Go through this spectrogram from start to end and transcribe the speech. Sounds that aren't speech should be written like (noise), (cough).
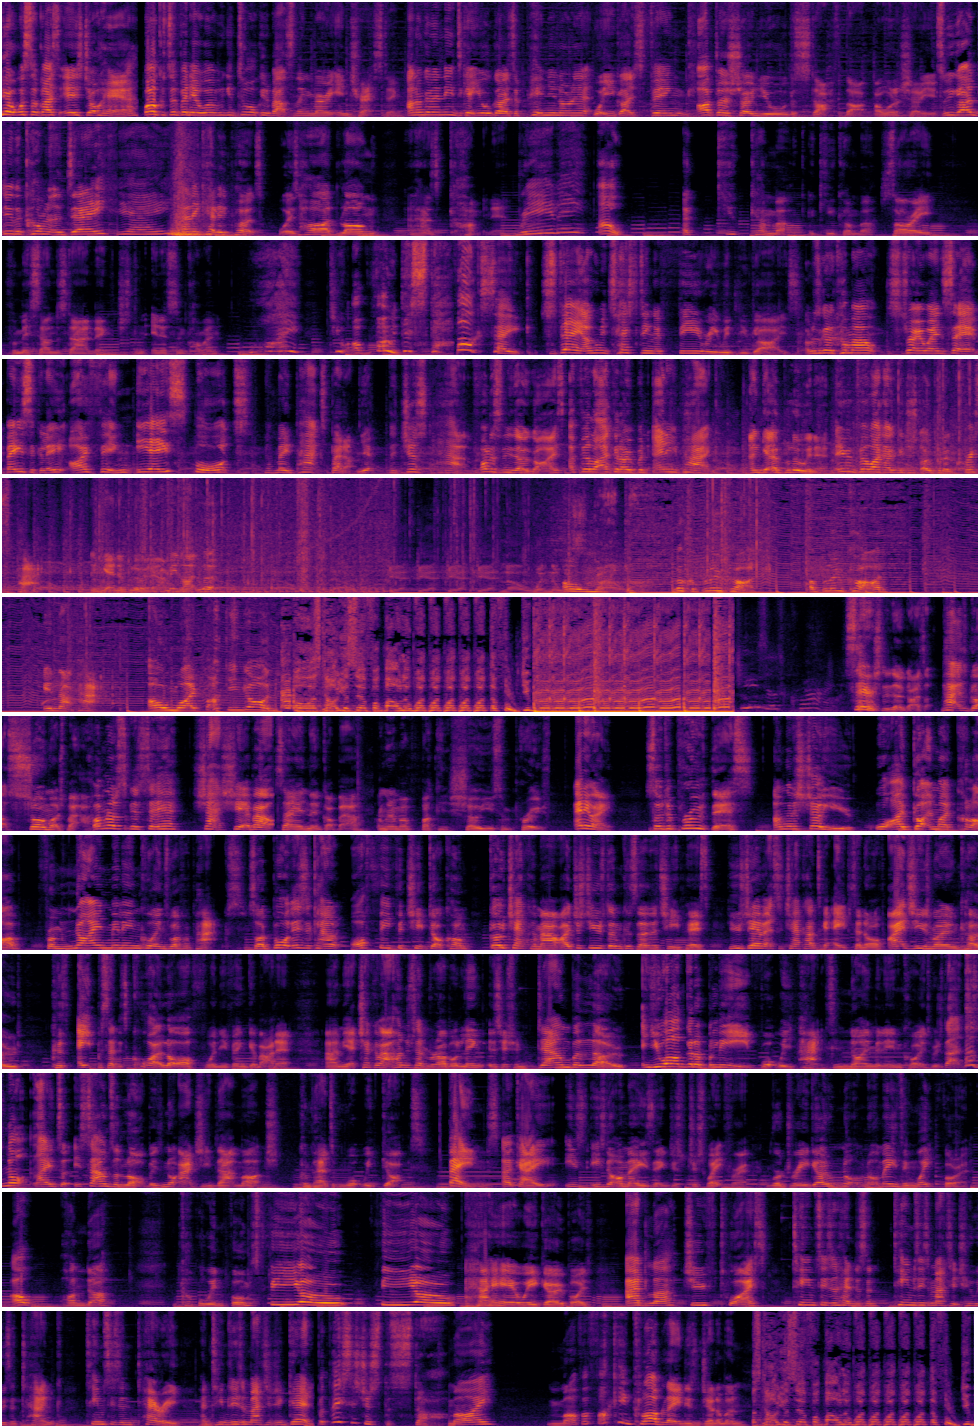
Yo, what's up guys, it is Joel here. Welcome to a video where we can talking about something very interesting. And I'm to need to get your guys' opinion on it, what you guys think, after I've shown you all the stuff that I want to show you. So you got to do the comment of the day. Yay. Kenny Kelly puts what is hard, long, and has cum in it. Really? Oh, a cucumber. A cucumber. Sorry for misunderstanding. Just an innocent comment. Why do you upvote this stuff? Fuck's sake. Today, I'm to be testing a theory with you guys. I'm just going to come out straight away and say it. Basically, I think EA Sports have made packs better. Yep, they just have. Honestly though, guys, I feel like I could open any pack and get a blue in it. I even feel like I could just open a crisp pack and get a blue in it. I mean, like, look. Oh my god. Look, a blue card. A blue card in that pack. Oh my fucking god! Always call yourself a baller. What, what, what, what, what the fuck you? Jesus Christ. Seriously though, guys, Pack's got so much better. But I'm not just gonna sit here, chat shit about saying they've got better. I'm gonna fucking show you some proof. Anyway, so to prove this, I'm gonna show you what I've got in my club from 9 million coins worth of packs. So I bought this account off FIFAcheap.com. Go check them out. I just used them because they're the cheapest. Use JMX to checkout to get 8% off. I actually use my own code because 8% is quite a lot off when you think about it. Um, yeah, check them out, 100% reliable, link in the description down below. You aren't going to believe what we packed in 9 million coins, which that, that's not, like, it sounds a lot, but it's not actually that much compared to what we got. Baines, okay, he's he's not amazing, just just wait for it. Rodrigo, not, not amazing, wait for it. Oh, Honda, couple win forms. Theo, Theo. (laughs) Here we go, boys. Adler, Juve twice. Team Season Henderson, Team Season Matic, who is a tank, Team Season Terry, and Team Season Matic again. But this is just the start. My motherfucking club, ladies and gentlemen. Call yourself a baller. What, what, what, what, what the fuck you?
